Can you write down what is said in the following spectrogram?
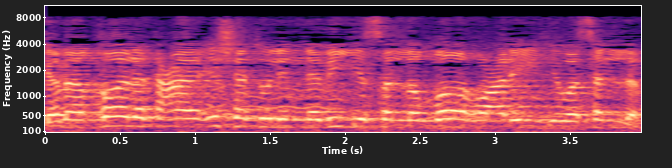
كما قالت عائشة للنبي صلى الله عليه وسلم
